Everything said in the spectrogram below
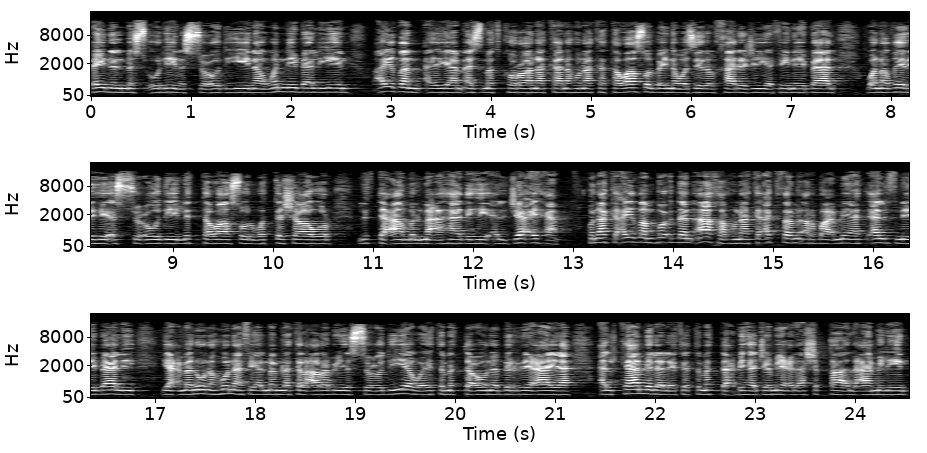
بين المسؤولين السعوديين والنيباليين. أيضا أيام أزمة كورونا كان هناك تواصل بين وزير الخارجية في نيبال ونظيره السعودي للتواصل والتشاور للتعامل مع هذه الجائحة. هناك أيضا بعدا آخر هناك أكثر من 400 ألف نيبالي يعملون هنا في المملكة العربية السعودية ويتمتعون بالرعاية الكاملة التي يتمتع بها جميع الأشقاء العاملين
